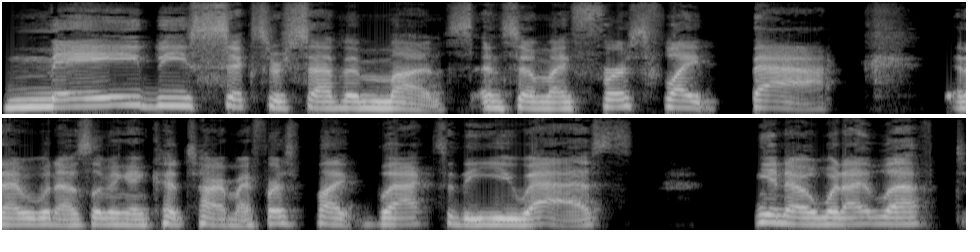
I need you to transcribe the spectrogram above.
maybe 6 or 7 months. And so my first flight back and I when I was living in Qatar, my first flight back to the US, you know, when I left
